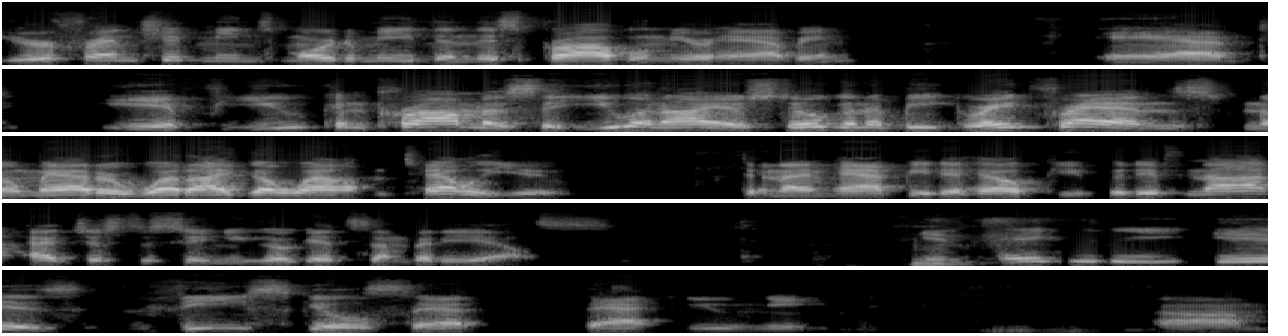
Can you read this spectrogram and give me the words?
your friendship means more to me than this problem you're having. And if you can promise that you and I are still going to be great friends no matter what I go out and tell you, then I'm happy to help you. But if not, I just assume you go get somebody else. Hmm. Integrity is the skill set that you need. Um,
